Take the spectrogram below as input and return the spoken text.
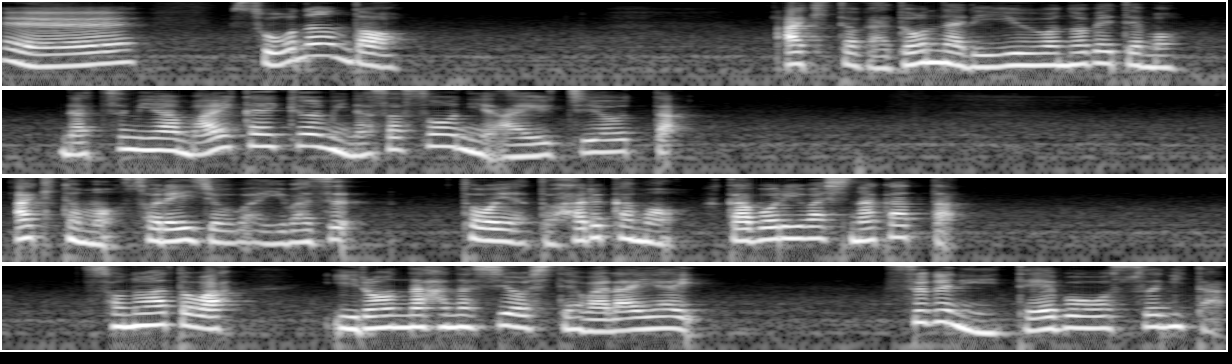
へえ、そうなんだ。秋人がどんな理由を述べても、夏美は毎回興味なさそうに相打ちを打った。秋人もそれ以上は言わず、東野と遥も深掘りはしなかった。その後はいろんな話をして笑い合い、すぐに堤防を過ぎた。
